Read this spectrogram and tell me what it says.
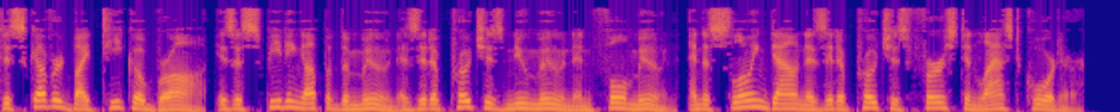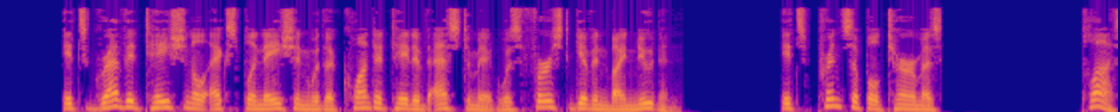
discovered by Tycho Brahe, is a speeding up of the Moon as it approaches new moon and full moon, and a slowing down as it approaches first and last quarter. Its gravitational explanation with a quantitative estimate was first given by Newton. Its principal term is plus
